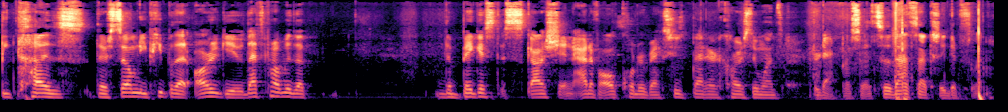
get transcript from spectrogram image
because there's so many people that argue. That's probably the the biggest discussion out of all quarterbacks who's better, Carson Wentz or Dak Prescott. So that's actually good for them.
